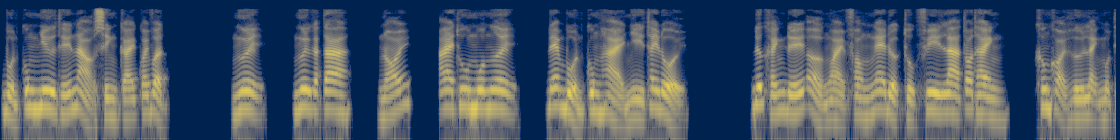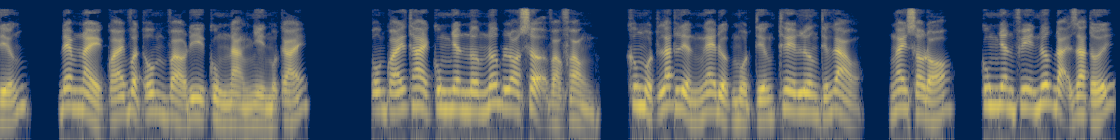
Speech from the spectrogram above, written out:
bổn cung như thế nào sinh cái quái vật. Ngươi, ngươi gạt ta, nói, ai thu mua ngươi, đem bổn cung hải nhi thay đổi. Đức Khánh Đế ở ngoài phòng nghe được Thục Phi la to thành, không khỏi hư lạnh một tiếng, đem này quái vật ôm vào đi cùng nàng nhìn một cái. Ôm quái thai cung nhân nơm nớp lo sợ vào phòng, không một lát liền nghe được một tiếng thê lương tiếng gào, ngay sau đó, cung nhân phi nước đại ra tới,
